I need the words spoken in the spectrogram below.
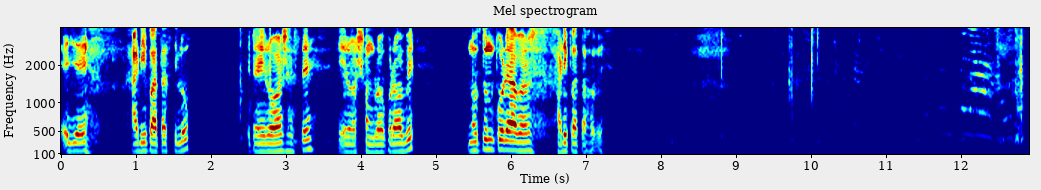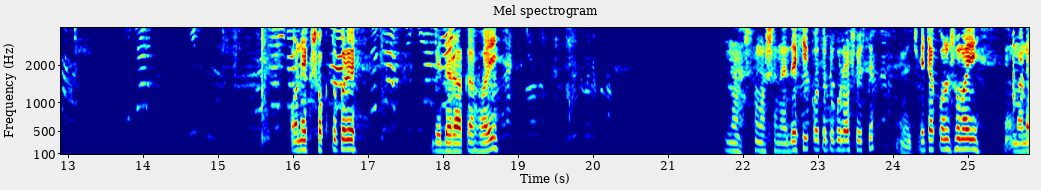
এই যে হাড়ি পাতা ছিল এটা এই রস আছে এই রস সংগ্রহ করা হবে। নতুন করে আবার হাড়ি পাতা হবে। অনেক শক্ত করে বেঁধে রাখা হয়। না সমস্যা নাই। দেখি কতটুকু রস হয়েছে। এটা কোন সময় মানে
